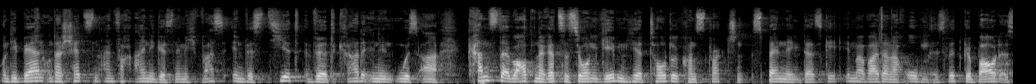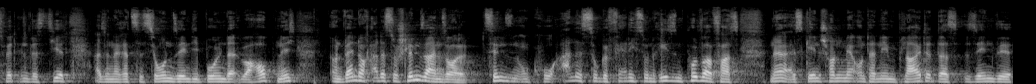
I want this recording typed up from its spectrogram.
Und die Bären unterschätzen einfach einiges, nämlich was investiert wird, gerade in den USA. Kann es da überhaupt eine Rezession geben? Hier Total Construction Spending, das geht immer weiter nach oben. Es wird gebaut, es wird investiert. Also Rezession sehen die Bullen da überhaupt nicht. Und wenn doch alles so schlimm sein soll, Zinsen und Co., alles so gefährlich, so ein riesen Pulverfass. Naja, es gehen schon mehr Unternehmen pleite, das sehen wir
